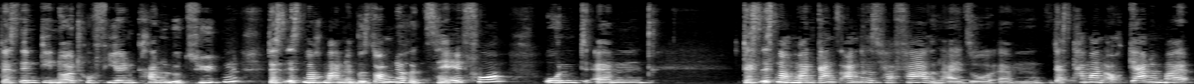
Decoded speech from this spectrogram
Das sind die neutrophilen Granulozyten. Das ist nochmal eine besondere Zellform und ähm, das ist nochmal ein ganz anderes Verfahren. Also ähm, das kann man auch gerne mal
